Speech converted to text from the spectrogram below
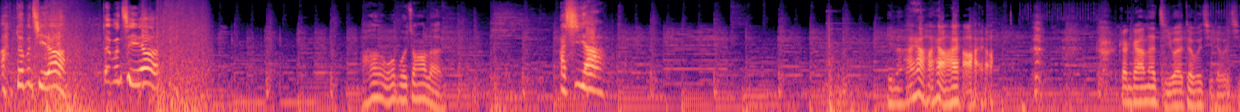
啊，对不起了。对不起啊！啊，我会不会撞到人？啊，是啊！赢了，还好，还好，还好，还好。刚刚那几位，对不起，对不起。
